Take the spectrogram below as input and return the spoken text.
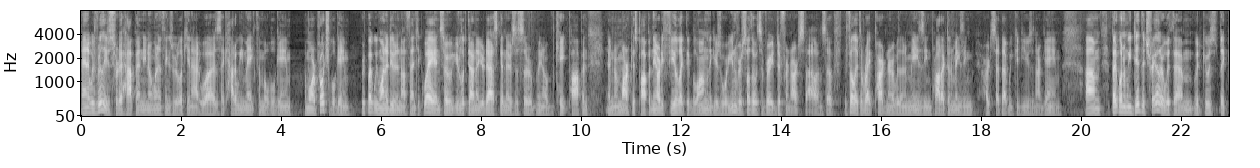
And it was really just sort of happened. You know, one of the things we were looking at was like, how do we make the mobile game a more approachable game, but we want to do it in an authentic way. And so you look down at your desk, and there's this sort of you know Kate pop and and Marcus pop, and they already feel like they belong in the Gears of War universe, although it's a very different art style. And so they felt like the right partner with an amazing product, an amazing art set that we could use in our game. Um, but when we did the trailer with them, it was like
